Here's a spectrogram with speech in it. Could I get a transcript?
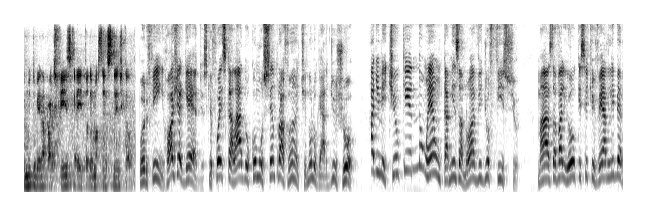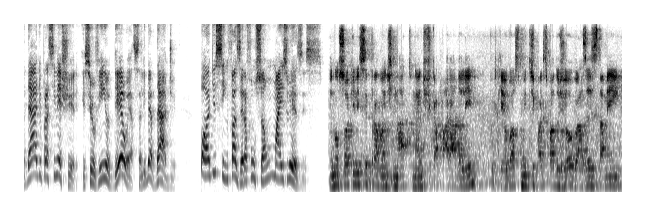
muito bem na parte física e estou demonstrando isso dentro de campo. Por fim, Roger Guedes, que foi escalado como centroavante no lugar de Jô, admitiu que não é um camisa 9 de ofício, mas avaliou que se tiver liberdade para se mexer e Silvinho deu essa liberdade, pode sim fazer a função mais vezes. Eu não sou aquele centroavante nato, né, de ficar parado ali, porque eu gosto muito de participar do jogo, às vezes também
